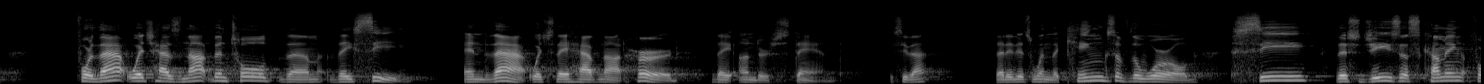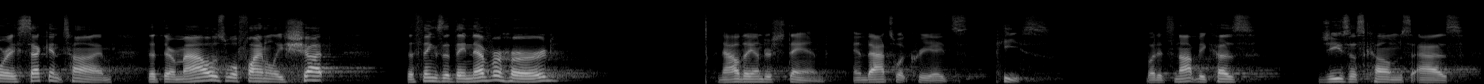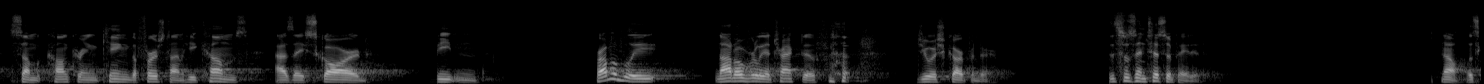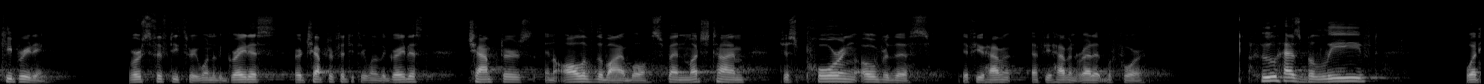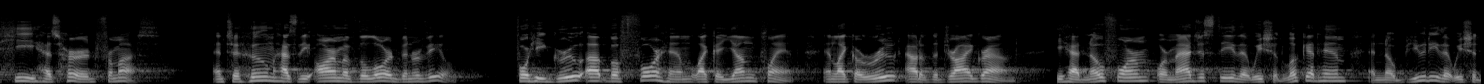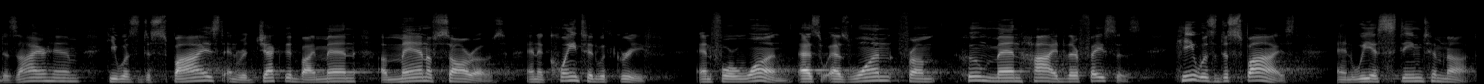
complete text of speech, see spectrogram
For that which has not been told them, they see, and that which they have not heard, they understand. You see that? That it is when the kings of the world see this Jesus coming for a second time that their mouths will finally shut, the things that they never heard, now they understand. And that's what creates peace. But it's not because Jesus comes as some conquering king the first time. He comes as a scarred, beaten, probably not overly attractive Jewish carpenter. This was anticipated. Now, let's keep reading. Verse 53, one of the greatest, or chapter 53, one of the greatest chapters in all of the Bible. Spend much time just poring over this if you haven't, if you haven't read it before. Who has believed what he has heard from us? And to whom has the arm of the Lord been revealed? For he grew up before him like a young plant, and like a root out of the dry ground. He had no form or majesty that we should look at him, and no beauty that we should desire him. He was despised and rejected by men, a man of sorrows, and acquainted with grief. And for one, as, as one from whom men hide their faces, he was despised, and we esteemed him not.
